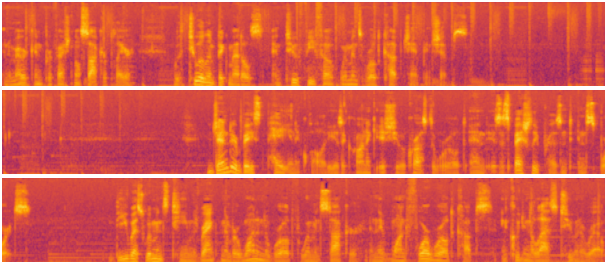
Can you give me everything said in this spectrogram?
an American professional soccer player with two Olympic medals and two FIFA Women's World Cup championships. Gender based pay inequality is a chronic issue across the world and is especially present in sports. The U.S. women's team is ranked number one in the world for women's soccer, and they've won four World Cups, including the last two in a row.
